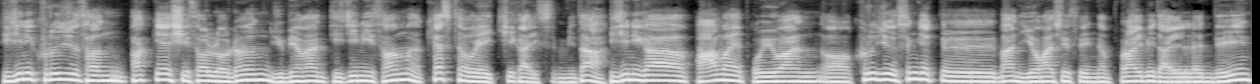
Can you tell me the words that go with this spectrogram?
디즈니 크루즈 선 밖의 시설로는 유명한 디즈니 섬 Castaway Cay가 있습니다. 디즈니가 바하마에 보유한 어, 크루즈 승객들만 이용하실 수 있는 private island인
